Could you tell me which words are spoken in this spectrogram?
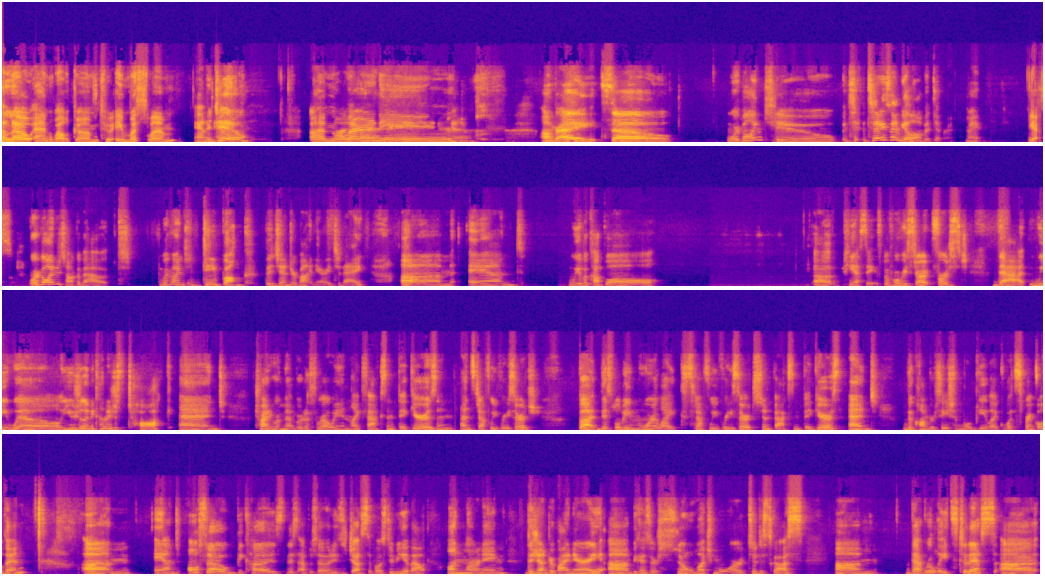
Hello and welcome to a Muslim and a Jew unlearning. unlearning. All right, so we're going to t- today's going to be a little bit different, right? Yes. We're going to talk about we're going to debunk the gender binary today, um, and we have a couple uh, PSAs before we start. First, that we will usually we kind of just talk and try to remember to throw in like facts and figures and and stuff we've researched. But this will be more like stuff we've researched and facts and figures, and the conversation will be like what's sprinkled in. Um, and also because this episode is just supposed to be about unlearning the gender binary um, because there's so much more to discuss um, that relates to this. Uh,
